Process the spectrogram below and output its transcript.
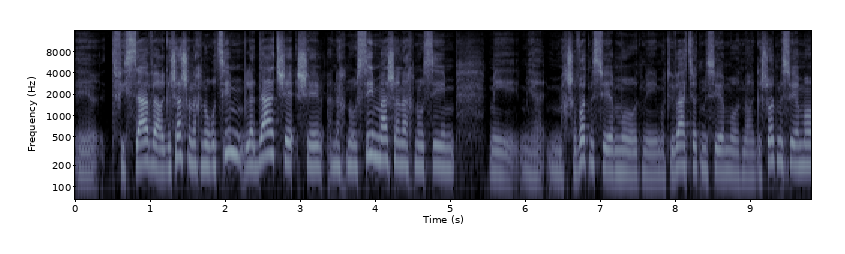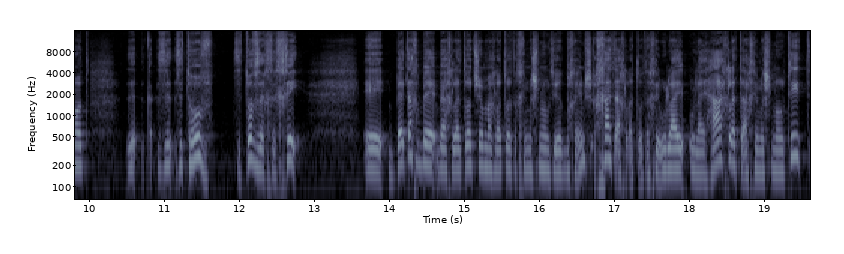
אה, תפיסה והרגשה שאנחנו רוצים לדעת ש, שאנחנו עושים מה שאנחנו עושים ממחשבות מסוימות, ממוטיבציות מסוימות, מהרגשות מסוימות. זה, זה, זה טוב, זה טוב, זה הכרחי. אה, בטח בהחלטות שהן ההחלטות הכי משמעותיות בחיים, אחת ההחלטות אולי, אולי ההחלטה הכי משמעותית,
